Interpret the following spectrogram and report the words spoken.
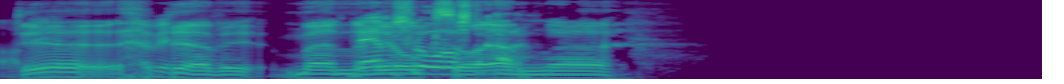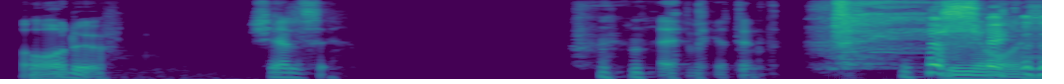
Ja, det, det, det, är vi. Men Vem vi slår också oss där? en... Uh... Ja du. Chelsea. Nej, jag vet inte. Ingen aning.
